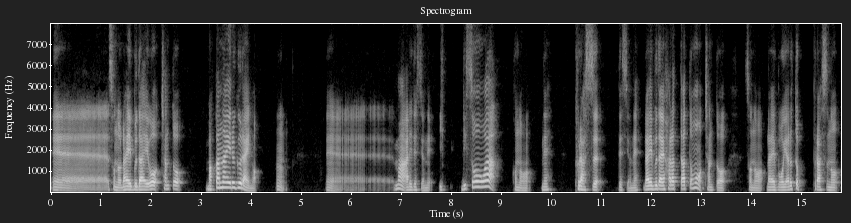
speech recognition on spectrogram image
えー、そのライブ代をちゃんと賄えるぐらいの、うん。えー、まあ、あれですよね。理想は、このね、プラスですよね。ライブ代払った後も、ちゃんとそのライブをやると、プラスの、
